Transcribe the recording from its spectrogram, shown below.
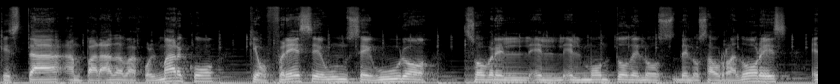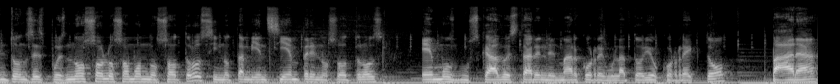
que está amparada bajo el marco, que ofrece un seguro sobre el, monto de los, de los ahorradores. Entonces, pues no solo somos nosotros, sino también siempre nosotros hemos buscado estar en el marco regulatorio correcto para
